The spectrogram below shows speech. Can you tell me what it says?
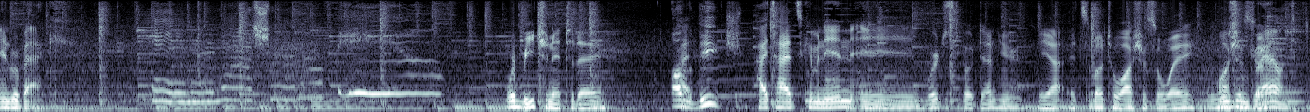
And we're back. International feel. We're beaching it today. On the beach. High tide's coming in, and we're just about done here. Yeah, it's about to wash us away. We're Wash losing us out. ground.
